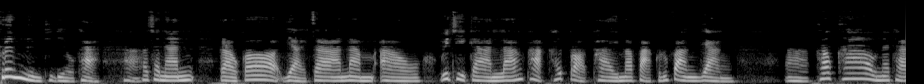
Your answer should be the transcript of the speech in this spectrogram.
ครึ่งหนึ่งทีเดียวค่ะค่ะ เพราะฉะนั้นเราก็อยากจะนำเอาวิธีการล้างผักให้ปลอดภัยมาฝากคุณผู้ฟังอย่างอ่าคร่าวๆนะคะ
